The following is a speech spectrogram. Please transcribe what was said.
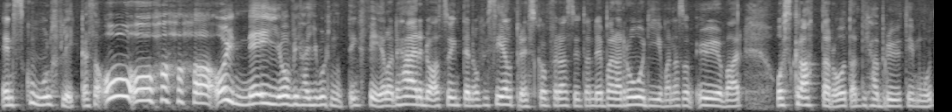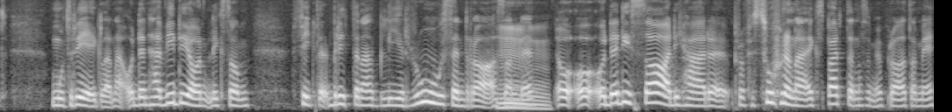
en skolflicka. Så, åh, åh, ha, ha, ha, oj nej, åh, vi har gjort någonting fel. Och det här är då alltså inte en officiell presskonferens utan det är bara rådgivarna som övar och skrattar åt att de har brutit mot, mot reglerna. Och den här videon liksom fick britterna att bli rosenrasande. Och, och, och det de sa, de här professorerna, experterna som jag pratade med,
